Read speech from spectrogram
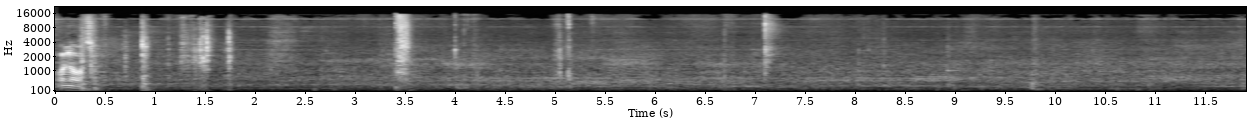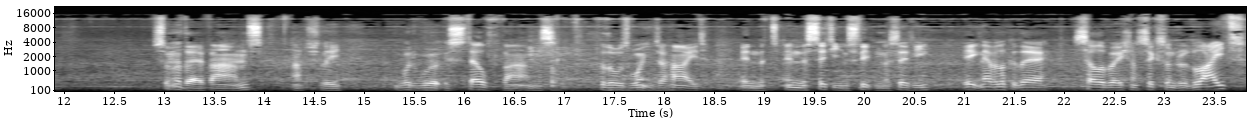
Or not? Some of their vans actually would work as stealth vans for those wanting to hide in the, in the city and sleep in the city. You can have a look at their Celebration 600 light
